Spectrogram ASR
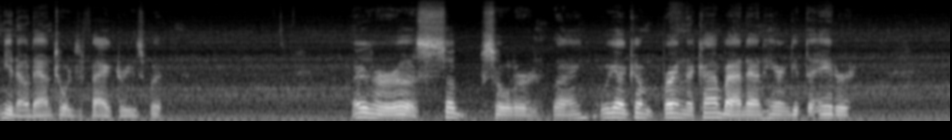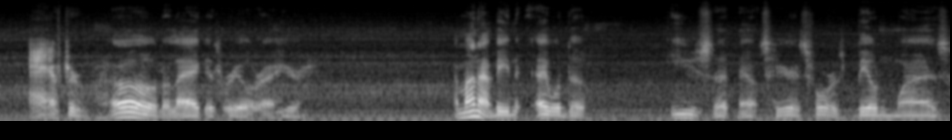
you know, down towards the factories, but there's our uh, subsoiler thing. We got to come bring the combine down here and get the header after. Oh, the lag is real right here. I might not be able to use nothing else here as far as building wise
